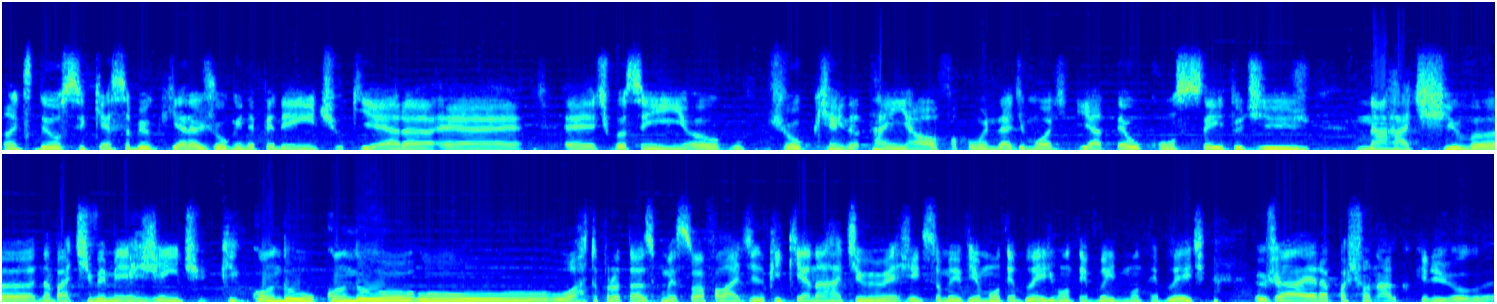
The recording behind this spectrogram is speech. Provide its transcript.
Antes de eu sequer saber o que era jogo independente, o que era, é, é, tipo assim, o, o jogo que ainda tá em alfa, comunidade mod, e até o conceito de narrativa narrativa emergente, que quando, quando o, o Arthur Protásio começou a falar de o que, que é narrativa emergente, só me via Mountain Blade, Mountain Blade, Mountain Blade, eu já era apaixonado com aquele jogo.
